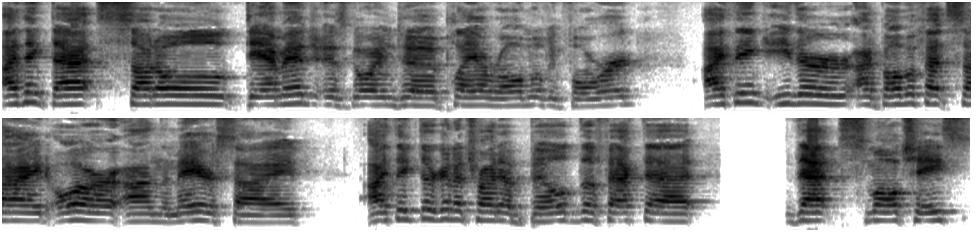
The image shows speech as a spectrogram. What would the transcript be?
I think that subtle damage is going to play a role moving forward. I think either on Boba Fett's side or on the mayor's side, I think they're going to try to build the fact that that small chase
